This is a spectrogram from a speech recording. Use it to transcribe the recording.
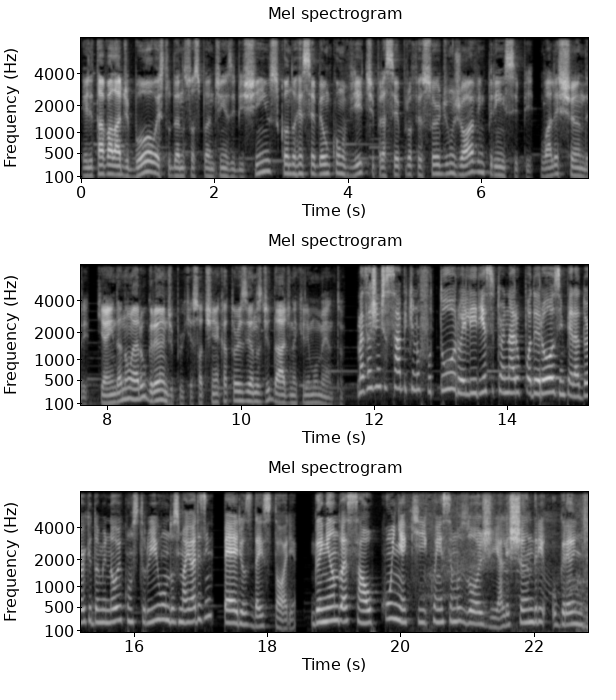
Ele estava lá de boa, estudando suas plantinhas e bichinhos, quando recebeu um convite para ser professor de um jovem príncipe, o Alexandre, que ainda não era o grande, porque só tinha 14 anos de idade naquele momento. Mas a gente sabe que no futuro ele iria se tornar o poderoso imperador que dominou e construiu um dos maiores impérios da história, ganhando essa alcunha que conhecemos hoje, Alexandre o Grande.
